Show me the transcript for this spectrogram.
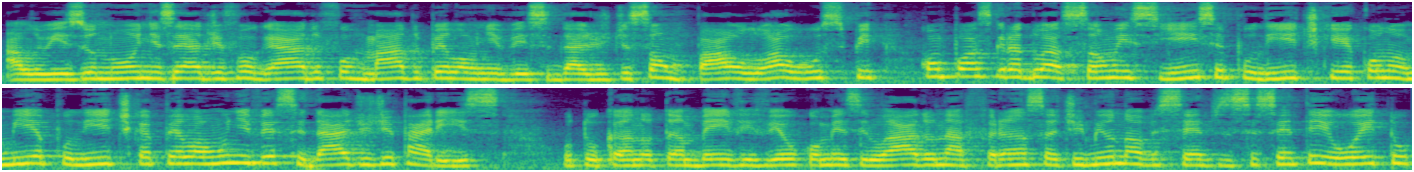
Aloysio Nunes é advogado formado pela Universidade de São Paulo, a USP, com pós-graduação em Ciência Política e Economia Política pela Universidade de Paris. O tucano também viveu como exilado na França de 1968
